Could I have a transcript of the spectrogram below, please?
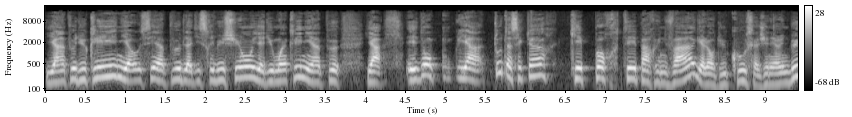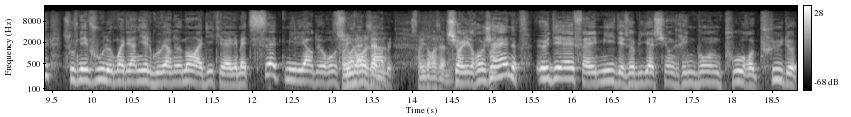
Il y a un peu du clean, il y a aussi un peu de la distribution, il y a du moins clean, il y a un peu, il y a et donc il y a tout un secteur qui est porté par une vague. Alors du coup, ça génère une bulle. Souvenez-vous, le mois dernier, le gouvernement a dit qu'il allait mettre 7 milliards d'euros sur, la table. Sur l'hydrogène. Sur l'hydrogène. EDF a émis des obligations green bond pour plus de,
